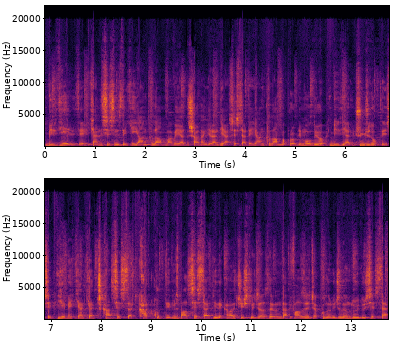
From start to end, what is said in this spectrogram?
Bir diğeri de kendi sesinizdeki yankılanma veya dışarıdan gelen diğer seslerde yankılanma problemi oluyor. Bir diğer üçüncü nokta ise yemek yerken çıkan sesler. Kart kurt dediğimiz bazı sesler yine kanal içi işitme cihazlarında fazlaca kullanıcının duyduğu sesler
